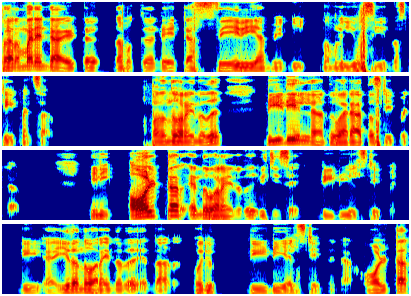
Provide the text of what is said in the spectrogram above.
പെർമനന്റ് ആയിട്ട് നമുക്ക് ഡേറ്റ സേവ് ചെയ്യാൻ വേണ്ടി നമ്മൾ യൂസ് ചെയ്യുന്ന സ്റ്റേറ്റ്മെന്റ്സ് ആണ്. അപ്പൊ അതെന്ന് പറയുന്നത് ഡി ഡി എല്ലിനകത്ത് വരാത്ത സ്റ്റേറ്റ്മെന്റ് ആണ്. ഇനി ഓൾട്ടർ എന്ന് പറയുന്നത് which is a D D L statement ഇതെന്ന് പറയുന്നത് എന്താണ്? ഒരു ഡി ഡി എൽ സ്റ്റേറ്റ്മെന്റ് ആണ്. ഓൾട്ടർ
